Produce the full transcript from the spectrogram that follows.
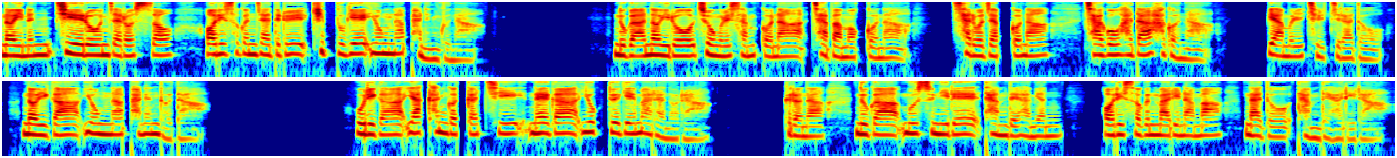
너희는 지혜로운 자로서 어리석은 자들을 기쁘게 용납하는구나. 누가 너희로 종을 삼거나 잡아먹거나 사로잡거나 자고하다 하거나 뺨을 칠지라도 너희가 용납하는도다. 우리가 약한 것 같이 내가 욕되게 말하노라. 그러나 누가 무슨 일에 담대하면 어리석은 말이나마 나도 담대하리라.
